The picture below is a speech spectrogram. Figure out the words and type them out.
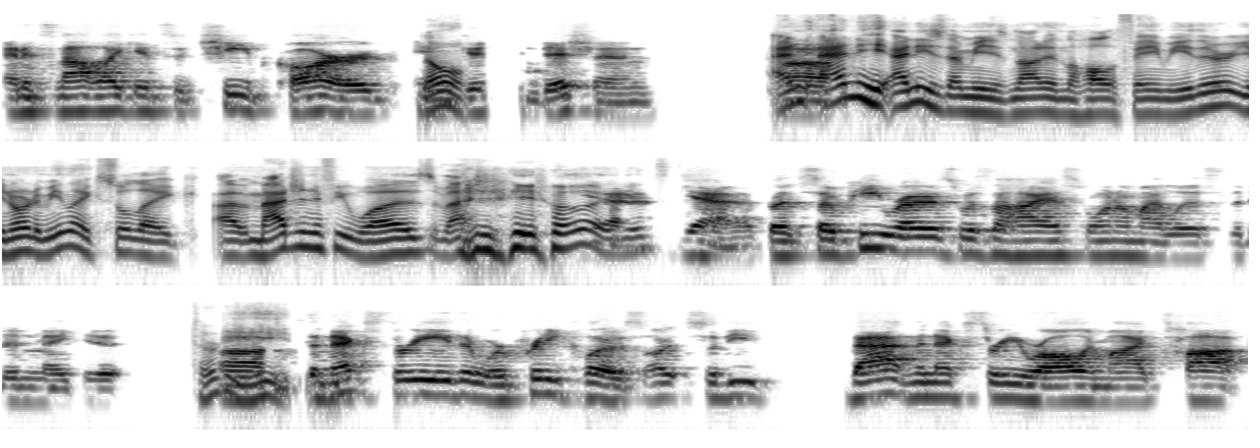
And it's not like it's a cheap card in No. good condition. And Uh, and he and he's I mean he's not in the Hall of Fame either. You know what I mean? Like so like uh, imagine if he was. Imagine you know like Yeah, yeah. But so Pete Rose was the highest one on my list that didn't make it. Uh, 38. the next three that were pretty close. uh, So the that and the next three were all in my top,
